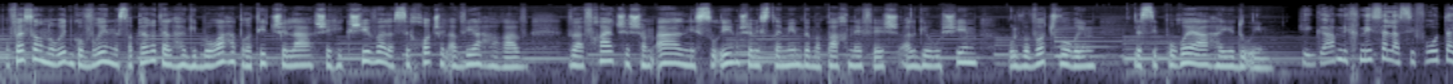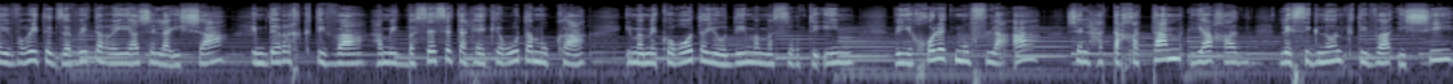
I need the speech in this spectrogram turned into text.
פרופסור נורית גוברין מספרת על הגיבורה הפרטית שלה, שהקשיבה לשיחות של אביה הרב, והפכה את ששמעה על נישואים שמסתיימים במפח נפש, על גירושים ולבבות שבורים, לסיפוריה הידועים. היא גם הכניסה לספרות העברית את זווית הראייה של האישה, עם דרך כתיבה המתבססת על היכרות עמוקה עם המקורות היהודיים המסורתיים ויכולת מופלאה של התחתם יחד לסגנון כתיבה אישי,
